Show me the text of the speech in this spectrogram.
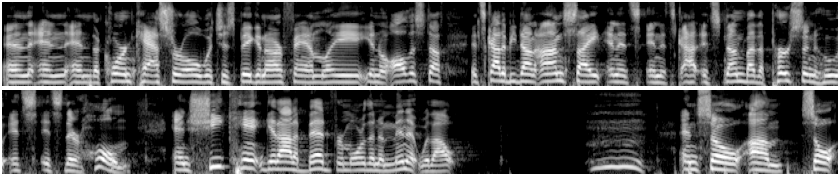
and, and, and the corn casserole which is big in our family you know all this stuff it's got to be done on site and it's and it's got it's done by the person who it's it's their home. And she can't get out of bed for more than a minute without and so um so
